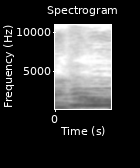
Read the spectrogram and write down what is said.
you.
